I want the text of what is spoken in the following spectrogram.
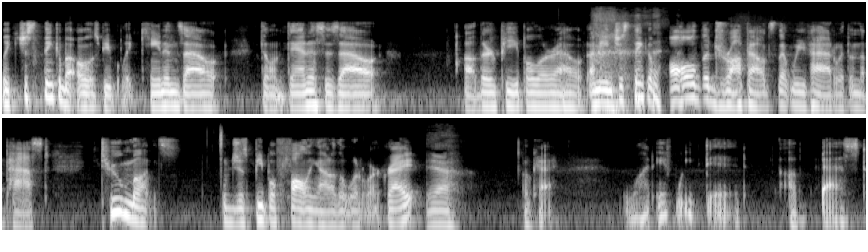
Like just think about all those people. Like Keenan's out, Dillon Danis is out, other people are out. I mean, just think of all the dropouts that we've had within the past two months of just people falling out of the woodwork, right? Yeah. Okay. What if we did a best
